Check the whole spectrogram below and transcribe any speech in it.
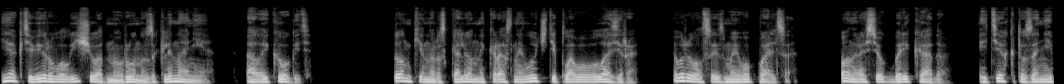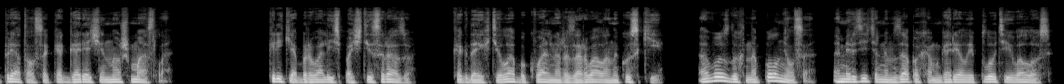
я активировал еще одну руну заклинания – Алый коготь. Тонкий, но раскаленный красный луч теплового лазера вырвался из моего пальца. Он рассек баррикаду и тех, кто за ней прятался, как горячий нож масла. Крики оборвались почти сразу, когда их тела буквально разорвало на куски, а воздух наполнился омерзительным запахом горелой плоти и волос.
